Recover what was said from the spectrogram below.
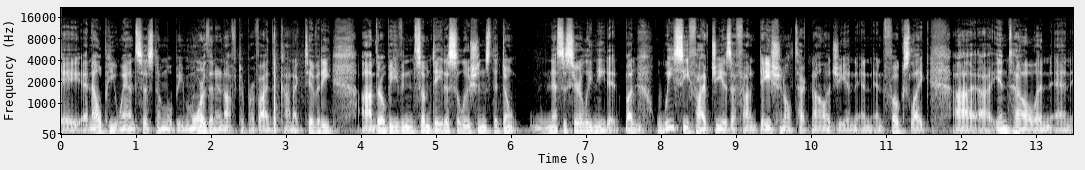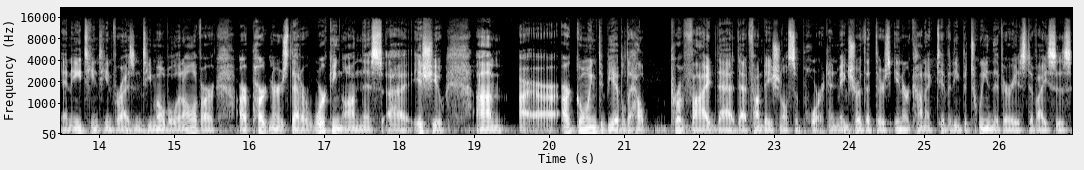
a, an LP WAN system will be more than enough to provide the connectivity. Um, there will be even some data solutions that don't necessarily need it. But mm. we see 5G as a foundational technology, and, and, and folks like uh, uh, Intel and, and, and AT&T and Verizon, T-Mobile, Mobile and all of our, our partners that are working on this uh, issue um, are, are going to be able to help provide that that foundational support and make sure that there's interconnectivity between the various devices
